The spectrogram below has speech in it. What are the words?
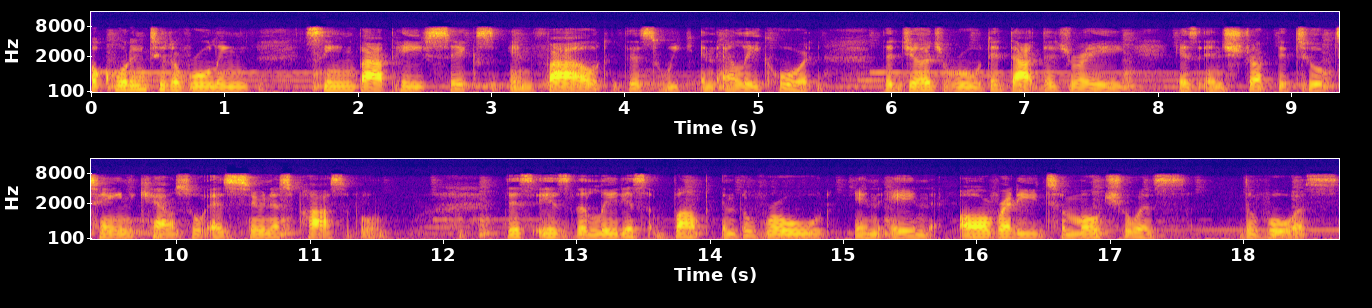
According to the ruling seen by page 6 and filed this week in LA court, the judge ruled that Dr. Dre is instructed to obtain counsel as soon as possible. This is the latest bump in the road in an already tumultuous divorce.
